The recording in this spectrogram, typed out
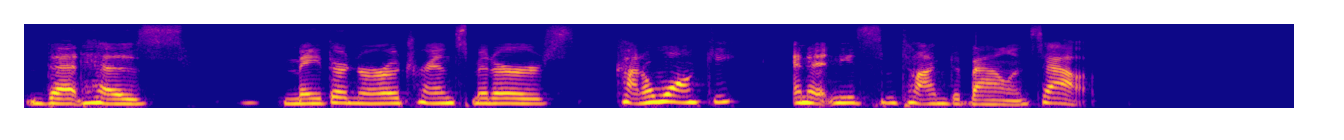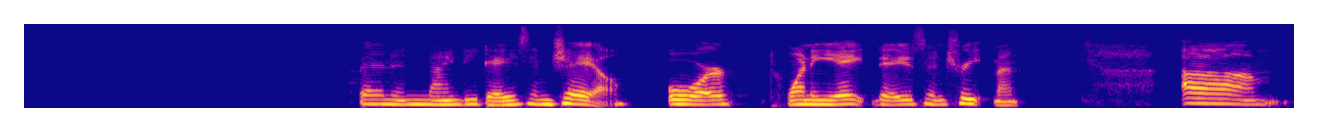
that has made their neurotransmitters kind of wonky and it needs some time to balance out been in 90 days in jail or 28 days in treatment. Um,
